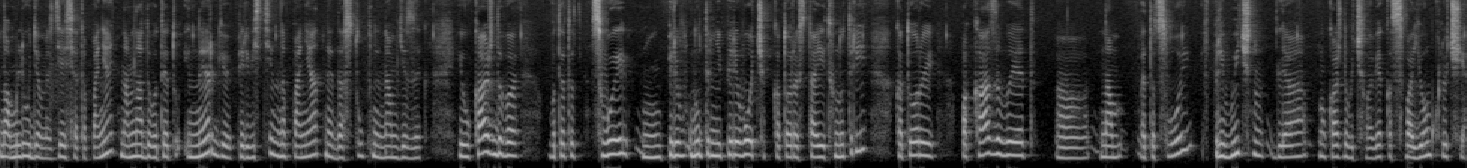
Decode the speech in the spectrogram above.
нам, людям здесь это понять, нам надо вот эту энергию перевести на понятный, доступный нам язык. И у каждого вот этот свой внутренний переводчик, который стоит внутри, который показывает Э, нам этот слой в привычном для ну, каждого человека своем ключе.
